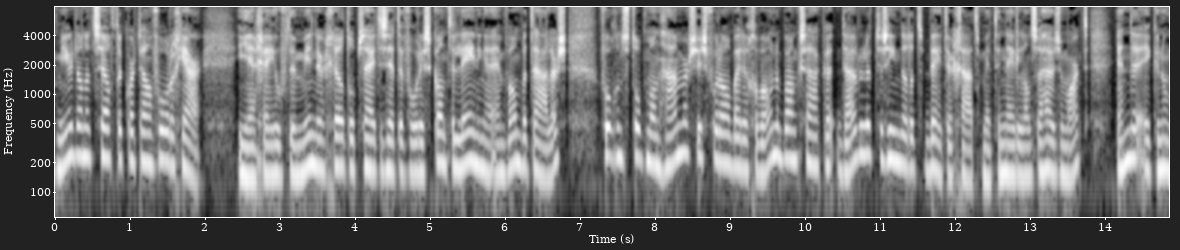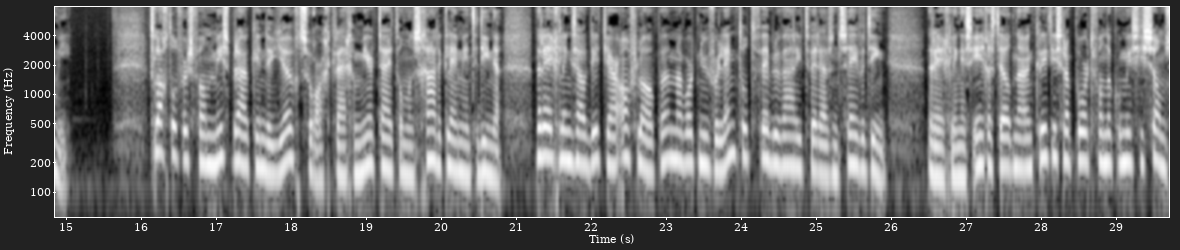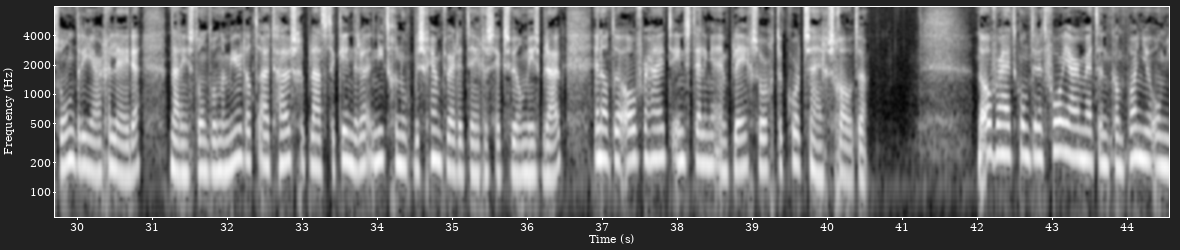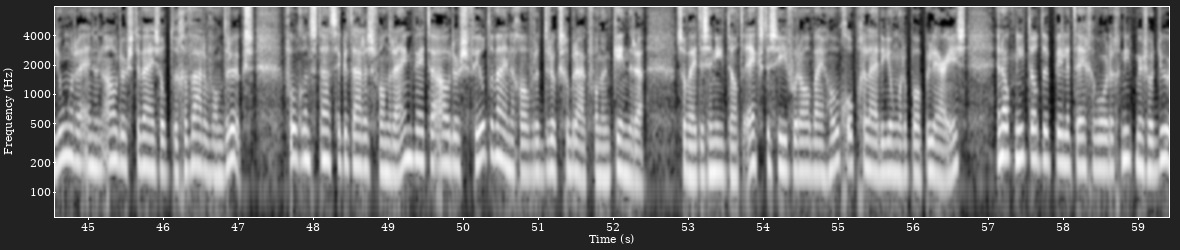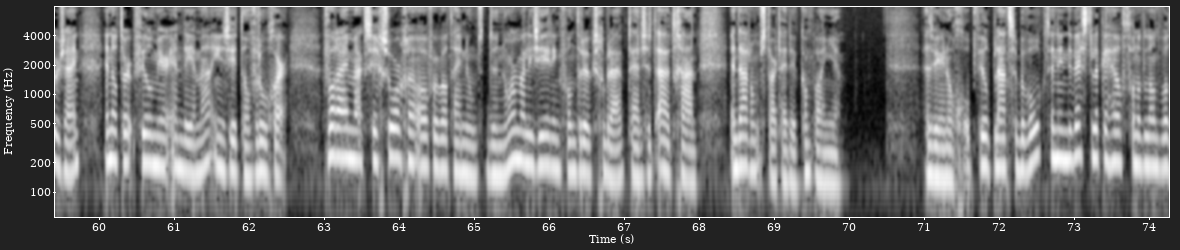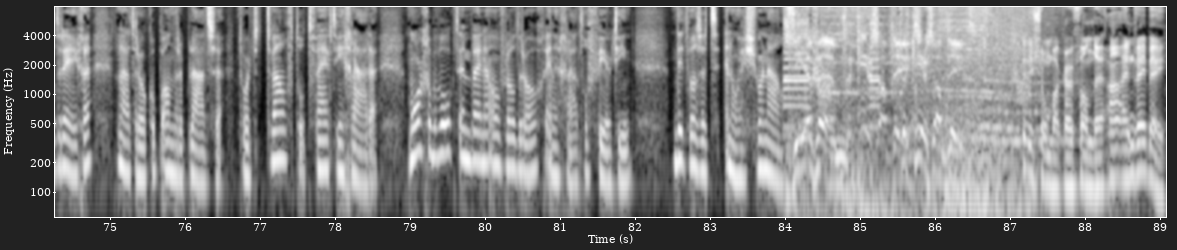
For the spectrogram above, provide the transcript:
7% meer dan hetzelfde kwartaal vorig jaar. ING hoefde minder geld opzij te zetten voor riskante leningen en wanbetalers. Volgens topman Hamers is vooral bij de gewone bankzaken duidelijk te zien dat het beter gaat met de Nederlandse huizenmarkt en de economie. Slachtoffers van misbruik in de jeugdzorg krijgen meer tijd om een schadeclaim in te dienen. De regeling zou dit jaar aflopen, maar wordt nu verlengd tot februari 2017. De regeling is ingesteld na een kritisch rapport van de commissie Samson drie jaar geleden. Daarin stond onder meer dat uit huis geplaatste kinderen niet genoeg beschermd werden tegen seksueel misbruik en dat de overheid, instellingen en pleegzorg tekort zijn geschoten. De overheid komt in het voorjaar met een campagne om jongeren en hun ouders te wijzen op de gevaren van drugs. Volgens staatssecretaris Van Rijn weten ouders veel te weinig over het drugsgebruik van hun kinderen. Zo weten ze niet dat ecstasy vooral bij hoogopgeleide jongeren populair is. En ook niet dat de pillen tegenwoordig niet meer zo duur zijn en dat er veel meer MDMA in zit dan vroeger. Van Rijn maakt zich zorgen over wat hij noemt de normalisering van drugsgebruik tijdens het uitgaan. En daarom start hij de campagne. Het weer nog op veel plaatsen bewolkt en in de westelijke helft van het land wat regen. Later ook op andere plaatsen. Het wordt 12 tot 15 graden. Morgen bewolkt en bijna overal droog en een graad of 14. Dit was het NOS Journaal. ZFM, verkeersupdate. verkeersupdate. Dit is John Bakker van de ANWB.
